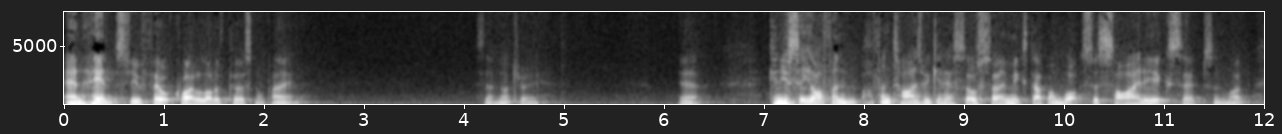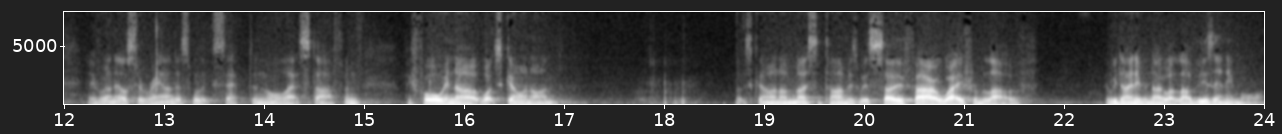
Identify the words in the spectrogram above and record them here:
And hence, you've felt quite a lot of personal pain. Is that not true? Yeah. Can you see often, oftentimes we get ourselves so mixed up on what society accepts and what everyone else around us will accept and all that stuff, and before we know it, what's going on? What's going on most of the time is we're so far away from love that we don't even know what love is anymore.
